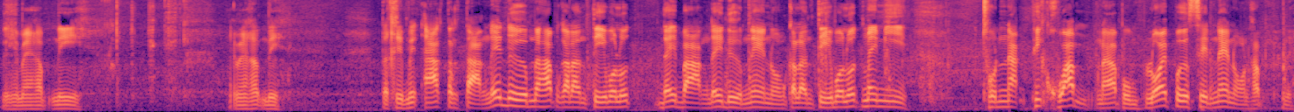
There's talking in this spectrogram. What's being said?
นี่เห็นไหมครับนี่เห็นไหมครับนี่แต่คลิปเม็ดอาร์คต่างๆ ได้ดื่มนะครับ การันตีว่ารถได้บางได้ดื่มแน่นอน การันตีว่ารถไม่มีชนหนักพลิกคว่ำนะครับผมร้อยเปอร์เซ็นต์แน่นอนครับนี่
